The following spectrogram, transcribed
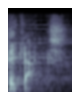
Pickaxe.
